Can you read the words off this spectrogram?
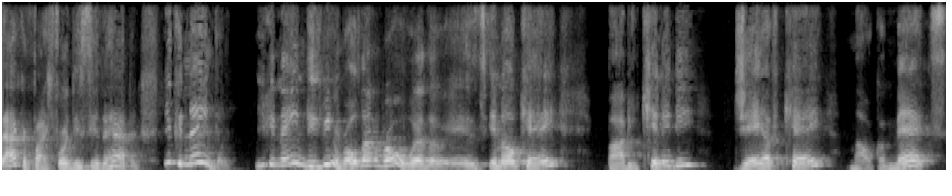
sacrifice for these things to happen. You can name them. You can name these. We can roll down the road, whether it's MLK, Bobby Kennedy, JFK, Malcolm X.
